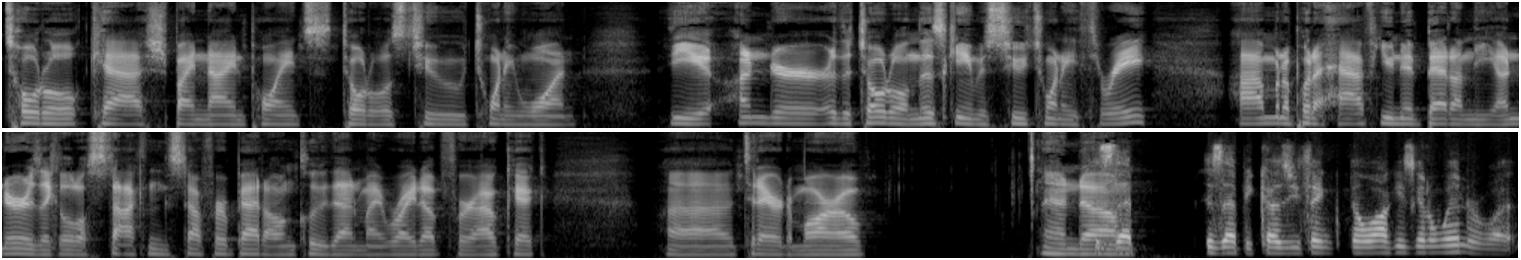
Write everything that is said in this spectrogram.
Total cash by nine points. Total is 221. The under or the total in this game is 223. I'm gonna put a half unit bet on the under as like a little stocking stuffer bet. I'll include that in my write up for OutKick uh, today or tomorrow. And um, is that is that because you think Milwaukee's gonna win or what?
